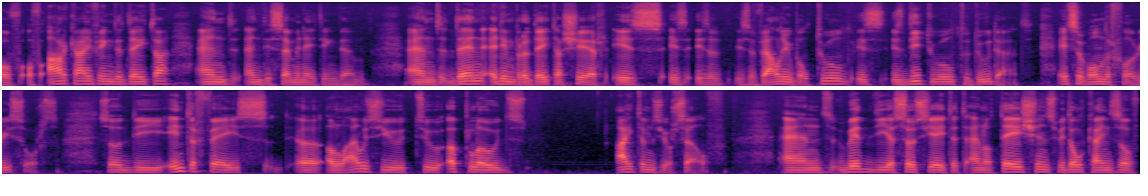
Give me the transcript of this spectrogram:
of, of archiving the data and, and disseminating them. And then Edinburgh Data Share is, is, is, a, is a valuable tool, is, is the tool to do that. It's a wonderful resource. So the interface uh, allows you to upload items yourself and with the associated annotations, with all kinds of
